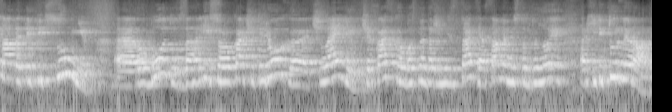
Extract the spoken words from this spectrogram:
ставите під сумнів е, роботу взагалі 44 е, членів Черкаської обласної держадміністрації, а саме містобудівної архітектурної ради.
